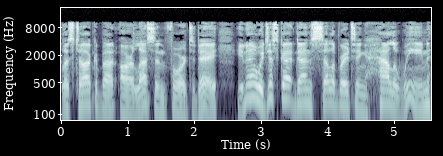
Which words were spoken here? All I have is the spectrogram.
Let's talk about our lesson for today. You know, we just got done celebrating Halloween,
